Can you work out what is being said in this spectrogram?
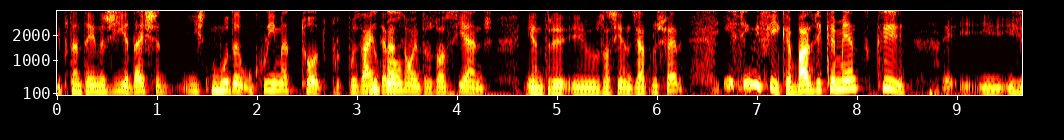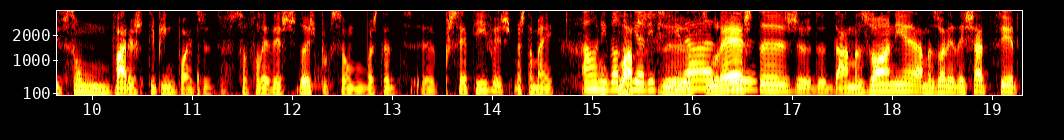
e portanto a energia deixa de, isto muda o clima todo, porque depois há interação entre os oceanos, entre os oceanos e a atmosfera, e significa basicamente que e, e, são vários tipping points. Eu só falei destes dois porque são bastante uh, perceptíveis, mas também Há um nível o colapso de florestas, de, da Amazónia, a Amazónia deixar de ser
